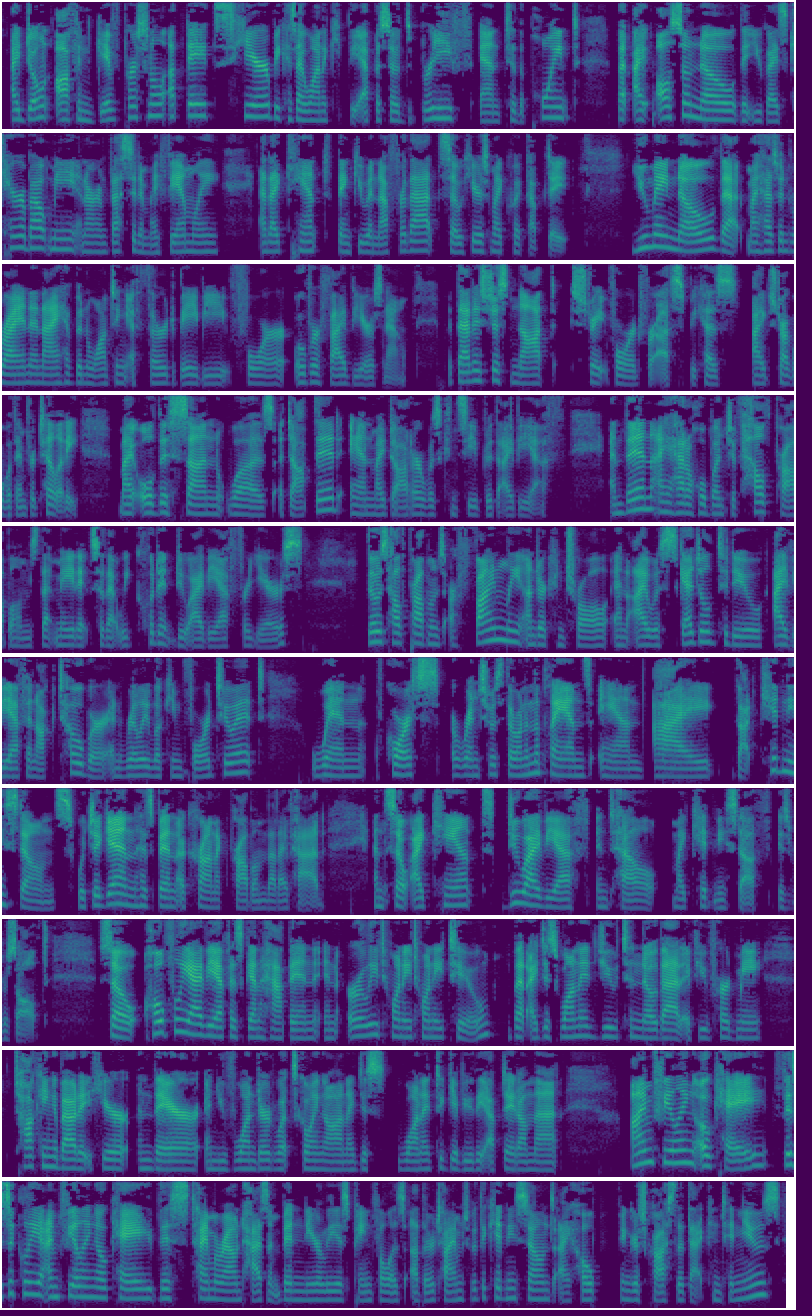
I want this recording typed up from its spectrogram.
I don't often give personal updates here because I want to keep the episodes brief and to the point, but I also know that you guys care about me and are invested in my family, and I can't thank you enough for that. So here's my quick update. You may know that my husband Ryan and I have been wanting a third baby for over five years now. But that is just not straightforward for us because I struggle with infertility. My oldest son was adopted, and my daughter was conceived with IVF. And then I had a whole bunch of health problems that made it so that we couldn't do IVF for years. Those health problems are finally under control, and I was scheduled to do IVF in October and really looking forward to it when, of course, a wrench was thrown in the plans and I got kidney stones, which again has been a chronic problem that I've had. And so I can't do IVF until my kidney stuff is resolved. So hopefully IVF is going to happen in early 2022, but I just wanted you to know that if you've heard me talking about it here and there and you've wondered what's going on, I just wanted to give you the update on that. I'm feeling okay. Physically, I'm feeling okay. This time around hasn't been nearly as painful as other times with the kidney stones. I hope, fingers crossed, that that continues.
